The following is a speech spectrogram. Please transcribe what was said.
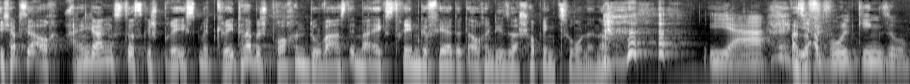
Ich habe es ja auch eingangs des Gesprächs mit Greta besprochen. Du warst immer extrem gefährdet, auch in dieser Shoppingzone, ne? ja, also, ja, obwohl ging so.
